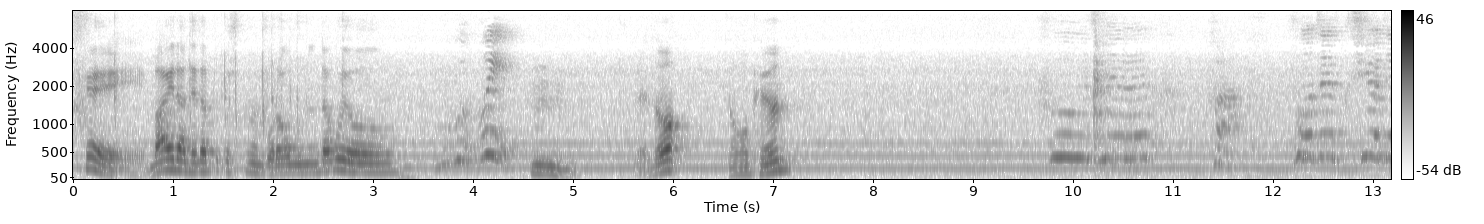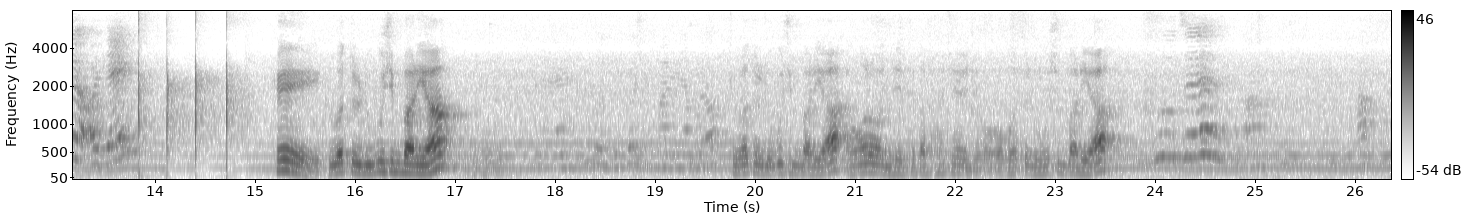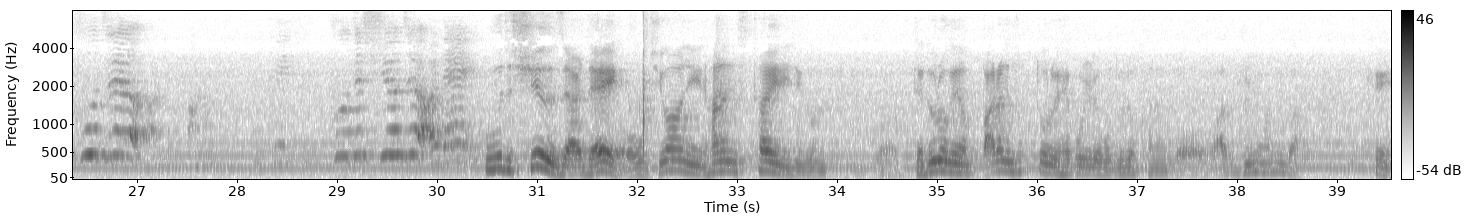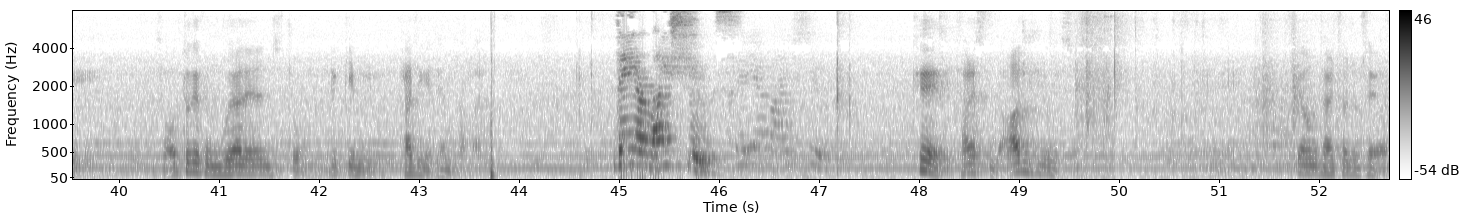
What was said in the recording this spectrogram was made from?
오케이, 마이란 대답 듣고 싶으면 뭐라고 묻는다고요? 누구의? 음, 그래서 영어 표현 Whose? 하, Whose shoes are they? 오케이, 그것들 누구 신발이야? 누구 신발이냐고요? 그것들 누구 신발이야? 영어로 이제 대답하셔야죠. 그것들 누구 신발이야? Whose? 아, 아 whose? 아. Whose shoes are they? Whose shoes are they? 오, 지원이 하는 스타일이 지금 어, 되도록이면 빠른 속도로 해보려고 노력하는 거 아주 훌륭합니다. 오케이. 그래서 어떻게 공부해야 되는지 좀 느낌을 가지게 봐요. They are my shoes. 오케이. 잘했습니다. 아주. 오케이. 시험 잘 쳐주세요.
